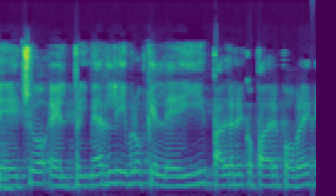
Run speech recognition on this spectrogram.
De hecho, el primer libro que leí, Padre Rico, Padre Pobre,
